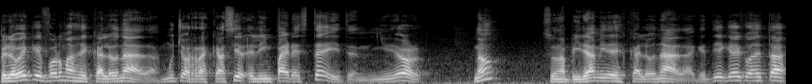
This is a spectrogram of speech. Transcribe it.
Pero ve que formas escalonadas, muchos rascacielos. El Empire State en New York, ¿no? Es una pirámide escalonada que tiene que ver con estas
